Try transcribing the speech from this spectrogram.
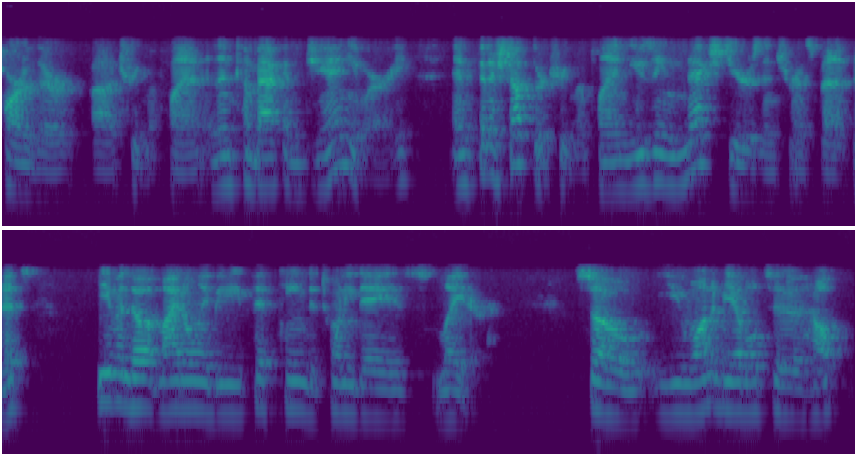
part of their uh, treatment plan, and then come back in January and finish up their treatment plan using next year's insurance benefits, even though it might only be 15 to 20 days later. So you want to be able to help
